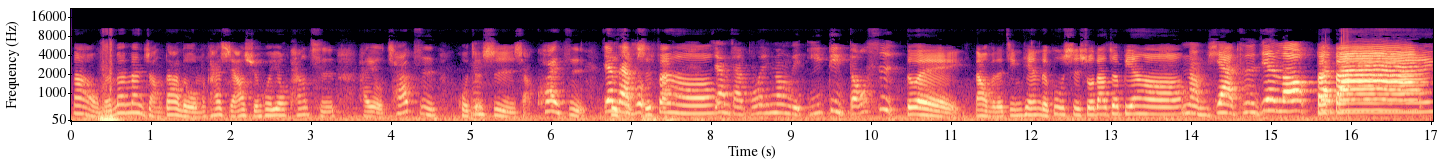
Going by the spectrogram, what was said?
那我们慢慢长大了，我们开始要学会用汤匙，还有叉子或者是小筷子自己吃饭哦。这样才不会弄得一地都是。对，那我们的今天的故事说到这边哦。那我们下次见喽，拜拜。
